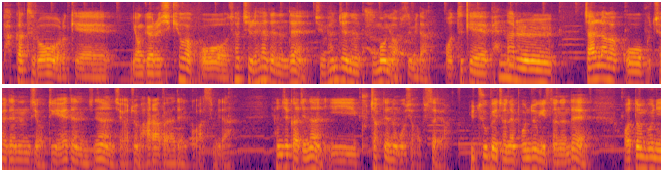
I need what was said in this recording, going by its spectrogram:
바깥으로 이렇게 연결을 시켜갖고 설치를 해야 되는데 지금 현재는 구멍이 없습니다. 어떻게 펜날을 잘라갖고 붙여야 되는지 어떻게 해야 되는지는 제가 좀 알아봐야 될 것 같습니다. 현재까지는 이 부착되는 곳이 없어요. 유튜브에 전에 본 적이 있었는데 어떤 분이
